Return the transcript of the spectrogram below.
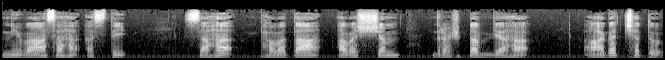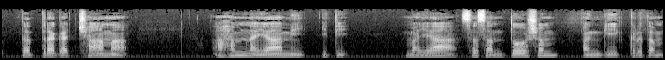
निवासः अस्ति। सः भवता अवश्यं द्रष्टव्यः। आगच्छतु तत्र गच्छाम। अहं नयामि इति मया ससन्तोषम् अङ्गीकृतम्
